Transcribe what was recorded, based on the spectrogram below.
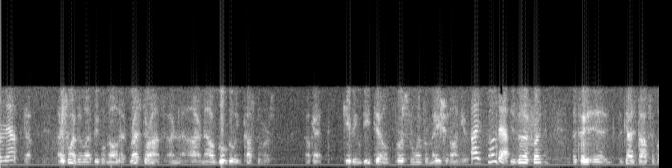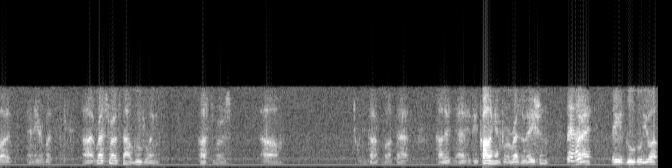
on that. I just wanted to let people know that restaurants are, are now Googling customers, okay, keeping detailed personal information on you. I saw that. Isn't that frightening? That's a, uh, the guy talks about it in here, but uh, restaurants now Googling customers. Um, we can talk about that. Uh, if you're calling in for a reservation, Uh-huh. right, they can Google you up,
